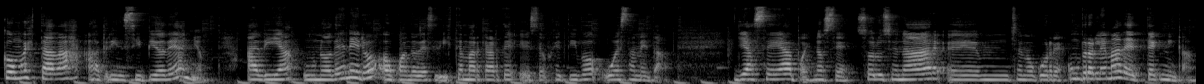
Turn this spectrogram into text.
cómo estabas a principio de año, a día 1 de enero o cuando decidiste marcarte ese objetivo o esa meta ya sea, pues no sé, solucionar, em, se me ocurre, un problema de técnica,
